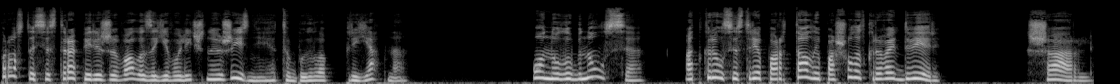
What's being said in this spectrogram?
Просто сестра переживала за его личную жизнь, и это было приятно. Он улыбнулся, открыл сестре портал и пошел открывать дверь. Шарль.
